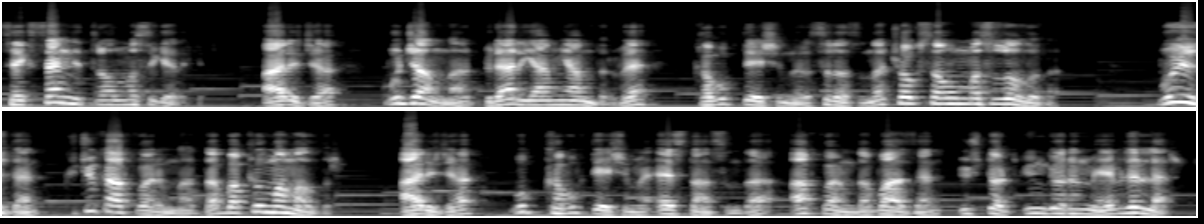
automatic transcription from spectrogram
80 litre olması gerekir. Ayrıca bu canlılar birer yamyamdır ve kabuk değişimleri sırasında çok savunmasız olurlar. Bu yüzden küçük akvaryumlarda bakılmamalıdır. Ayrıca bu kabuk değişimi esnasında akvaryumda bazen 3-4 gün görünmeyebilirler.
